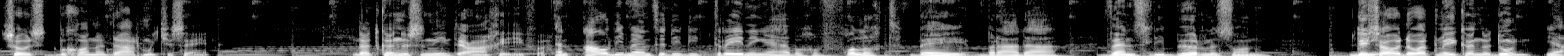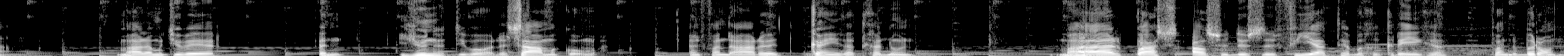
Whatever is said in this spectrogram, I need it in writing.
zo is het begonnen, daar moet je zijn. Dat kunnen ze niet aangeven. En al die mensen die die trainingen hebben gevolgd bij Brada Wensley Burleson. Die, die zouden wat mee kunnen doen. Ja. Maar dan moet je weer een unity worden, samenkomen. En van daaruit kan je dat gaan doen. Maar pas als we dus de fiat hebben gekregen van de bron.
